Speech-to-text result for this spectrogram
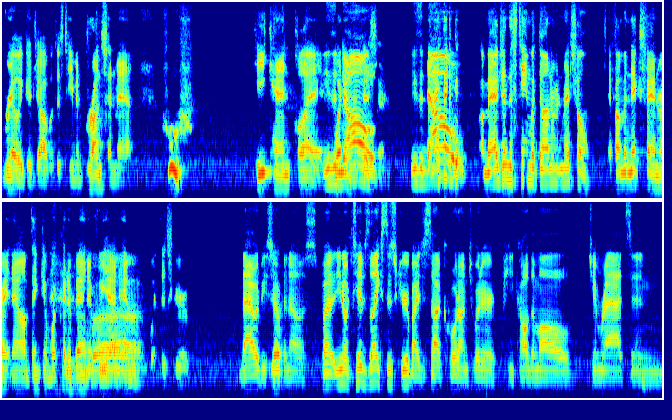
really good job with this team, and Brunson, man, whew, he can play. He's a What an dog. He's a And I think- Imagine this team with Donovan Mitchell. If I'm a Knicks fan right now, I'm thinking, what could have been if we had him with this group? That would be something else. But you know, Thibs likes this group. I just saw a quote on Twitter. He called them all gym rats and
